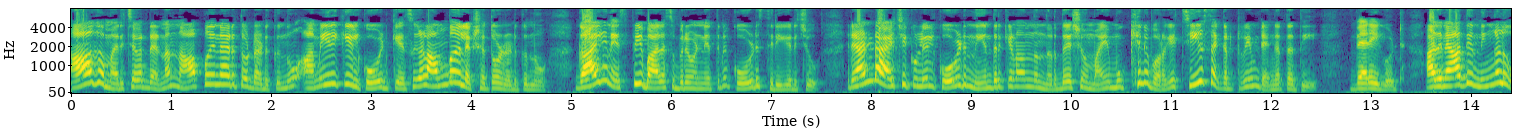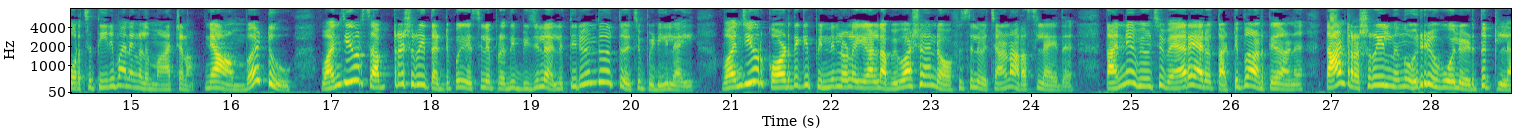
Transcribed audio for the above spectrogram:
ആകെ മരിച്ചവരുടെ എണ്ണം നാൽപ്പതിനായിരത്തോട് അടുക്കുന്നു. അമേരിക്കയിൽ കോവിഡ് കേസുകൾ അമ്പത് ലക്ഷത്തോട് അടുക്കുന്നു. ഗായകൻ എസ് പി ബാലസുബ്രഹ്മണ്യത്തിന് കോവിഡ് സ്ഥിരീകരിച്ചു. രണ്ടാഴ്ചയ്ക്കുള്ളിൽ കോവിഡ് നിയന്ത്രിക്കണമെന്ന നിർദ്ദേശവുമായി മുഖ്യന് പുറകെ ചീഫ് സെക്രട്ടറിയും രംഗത്തെത്തി. വെരി ഗുഡ് അതിനാദ്യം നിങ്ങൾ കുറച്ച് തീരുമാനങ്ങൾ മാറ്റണം. Number two Vanchiyoor sub treasury തട്ടിപ്പ് കേസിലെ പ്രതി ബിജുലാൽ തിരുവനന്തപുരത്ത് വെച്ച് പിടിയിലായി. വഞ്ചിയൂർ കോടതിക്ക് പിന്നിലുള്ള ഇയാളുടെ അഭിഭാഷകന്റെ ഓഫീസിൽ വെച്ചാണ് അറസ്റ്റിലായത്. തന്നെ ഉപയോഗിച്ച് വേറെ ആരോ തട്ടിപ്പ് നടത്തിയതാണ്. താൻ ട്രഷറിയിൽ നിന്ന് ഒരു രൂപ പോലും എടുത്തിട്ടില്ല.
